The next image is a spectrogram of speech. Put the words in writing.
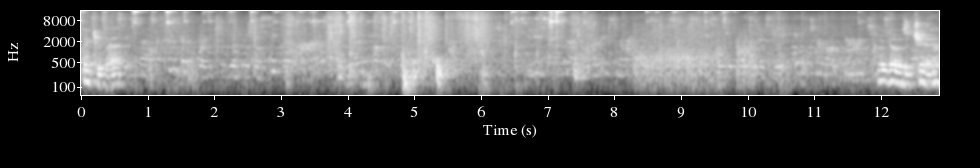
Thank you, Bert. Moved over the chair.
